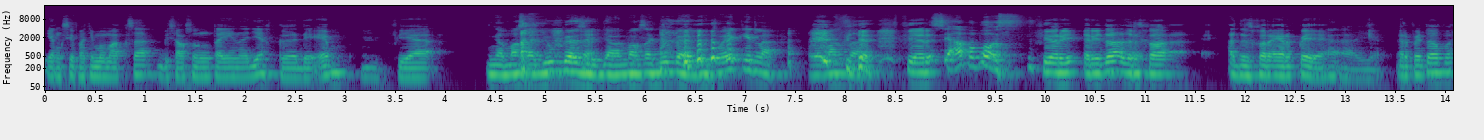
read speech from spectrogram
yang sifatnya memaksa, bisa langsung tanyain aja ke DM Hmm. via nggak maksa juga sih jangan maksa juga gue cuekin lah kalau maksa via siapa bos via Ri- Rino underscore underscore RP ya. ah, ah, iya RP itu apa?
